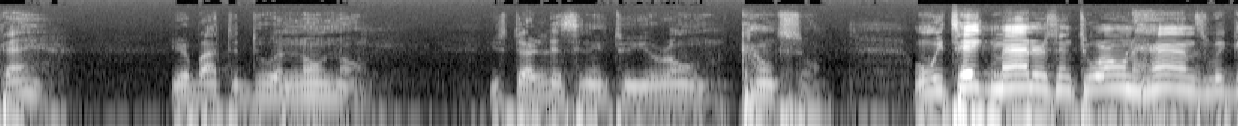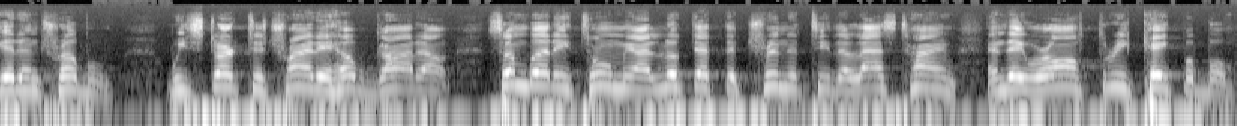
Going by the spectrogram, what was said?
Okay? You're about to do a no no. You start listening to your own counsel. When we take matters into our own hands, we get in trouble. We start to try to help God out. Somebody told me I looked at the Trinity the last time and they were all three capable.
